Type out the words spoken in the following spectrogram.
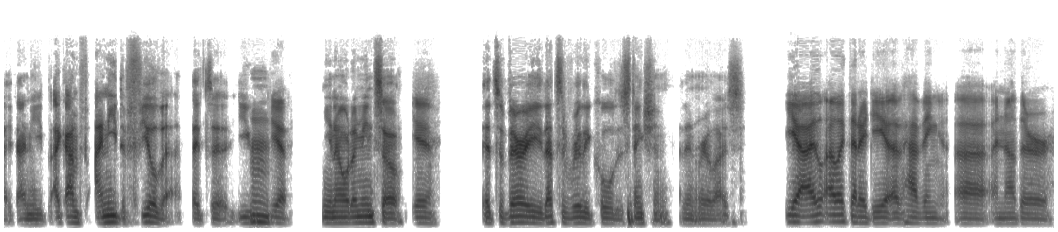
like i need like i'm i need to feel that it's a you Mm. Yeah. you know what i mean so Yeah. it's a very that's a really cool distinction i didn't realize yeah I, I like that idea of having uh another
